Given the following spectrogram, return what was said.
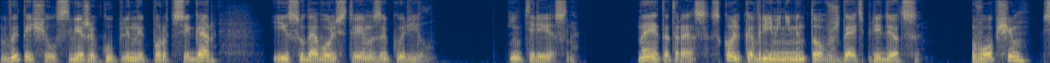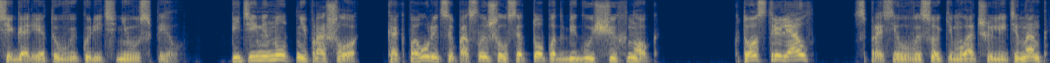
вытащил свежекупленный портсигар и с удовольствием закурил. Интересно, на этот раз сколько времени ментов ждать придется? В общем, сигарету выкурить не успел. Пяти минут не прошло, как по улице послышался топот бегущих ног. «Кто стрелял?» — спросил высокий младший лейтенант,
